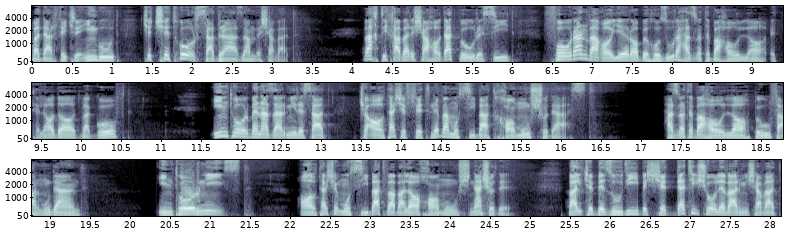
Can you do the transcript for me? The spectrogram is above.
و در فکر این بود که چطور صدر اعظم بشود. وقتی خبر شهادت به او رسید فورا وقایع را به حضور حضرت بهاءالله اطلاع داد و گفت اینطور به نظر می رسد که آتش فتنه و مصیبت خاموش شده است. حضرت بهاءالله به او فرمودند اینطور نیست. آتش مصیبت و بلا خاموش نشده بلکه به زودی به شدتی شعله ور می شود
